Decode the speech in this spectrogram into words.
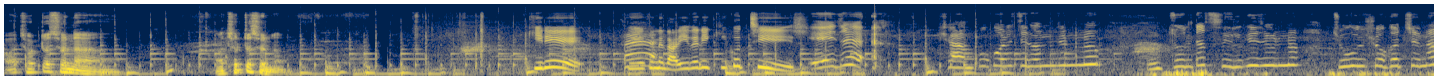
আমার ছোট্ট সোনা আমার ছোট্ট সোনা। কিরে তুই এখানে দাঁড়িয়ে দাঁড়িয়ে কি করছিস? এই যে শ্যাম্পু করেছিলাম জন্য। চুলটা সিল্কি জন্য চুল শুকাচ্ছে না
